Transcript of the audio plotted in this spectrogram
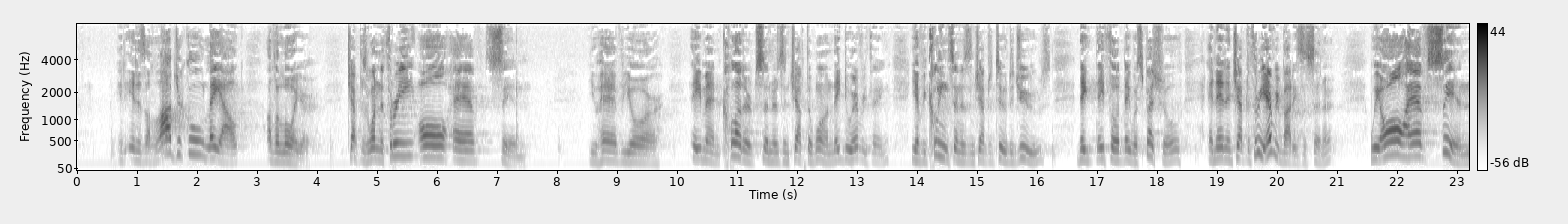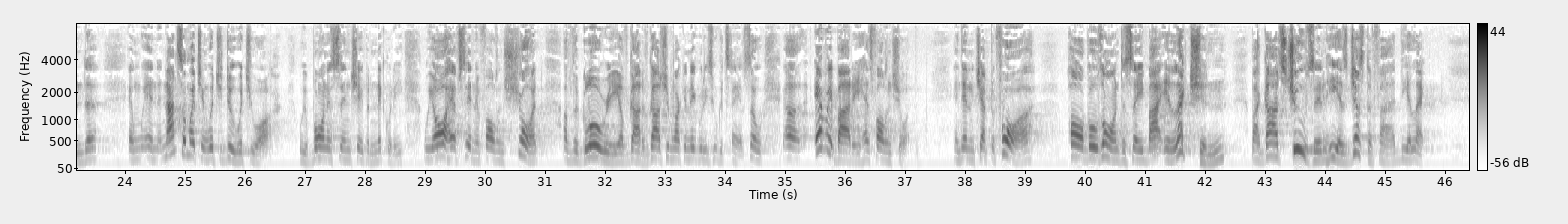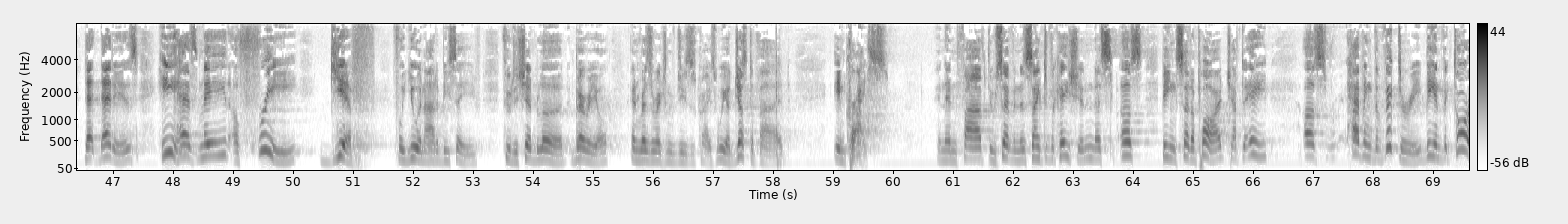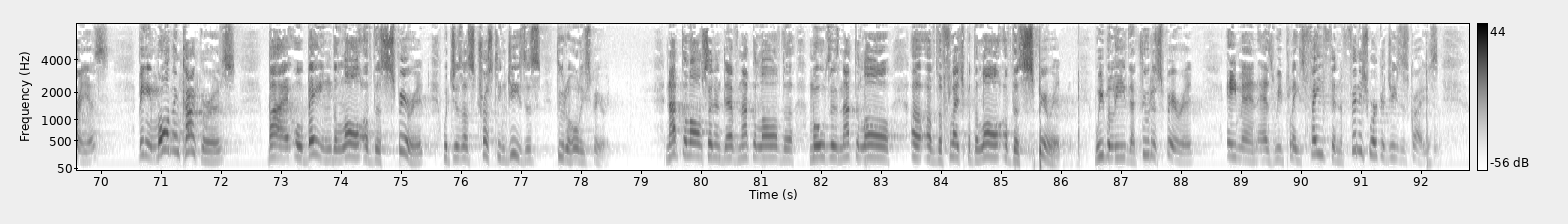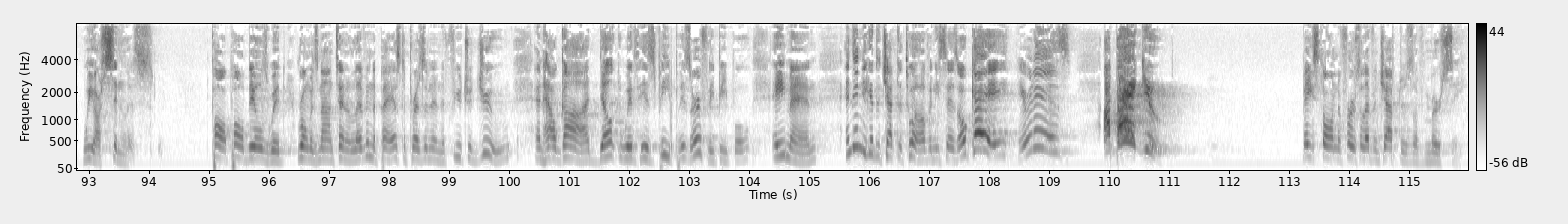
it, it is a logical layout of a lawyer chapters 1 to 3, all have sin. You have your, amen, cluttered sinners in chapter 1. They do everything. You have your clean sinners in chapter 2, the Jews. They, they thought they were special. And then in chapter 3, everybody's a sinner. We all have sinned, and, and not so much in what you do, what you are. We were born in sin, shaped in iniquity. We all have sinned and fallen short of the glory of God. If God should mark iniquities, who could stand? So uh, everybody has fallen short. And then in chapter 4, Paul goes on to say, by election, by God's choosing, he has justified the elect. That, that is, he has made a free gift for you and I to be saved through the shed blood, burial, and resurrection of Jesus Christ. We are justified in Christ. And then five through seven is sanctification. That's us being set apart. Chapter eight, us having the victory, being victorious, being more than conquerors by obeying the law of the Spirit, which is us trusting Jesus through the Holy Spirit. Not the law of sin and death, not the law of the Moses, not the law uh, of the flesh, but the law of the Spirit. We believe that through the Spirit, amen, as we place faith in the finished work of Jesus Christ, we are sinless. Paul, Paul deals with Romans 9, 10, 11, the past, the present, and the future Jew, and how God dealt with his people, his earthly people. Amen. And then you get to chapter 12 and he says, okay, here it is. I beg you. Based on the first 11 chapters of mercy.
